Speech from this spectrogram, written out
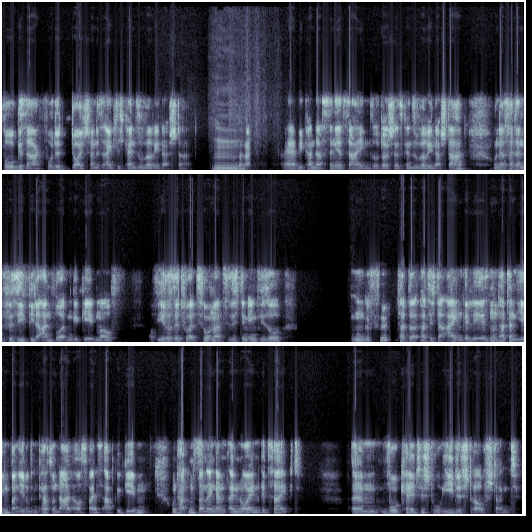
wo gesagt wurde, Deutschland ist eigentlich kein souveräner Staat. Mm. Und dann hat hä, wie kann das denn jetzt sein? So, Deutschland ist kein souveräner Staat. Und das hat dann für sie viele Antworten gegeben auf, auf ihre Situation, hat sie sich dem irgendwie so gefühlt, hat, hat sich da eingelesen und hat dann irgendwann ihren Personalausweis abgegeben und hat uns dann einen, einen neuen gezeigt, ähm, wo keltisch-druidisch drauf stand.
